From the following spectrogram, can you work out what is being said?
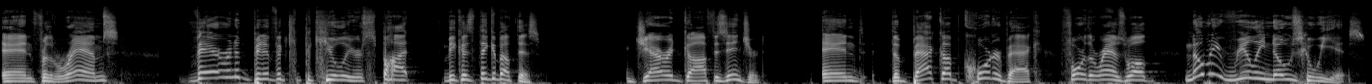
and for the Rams, they're in a bit of a peculiar spot because think about this: Jared Goff is injured. And the backup quarterback for the Rams, well, nobody really knows who he is.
